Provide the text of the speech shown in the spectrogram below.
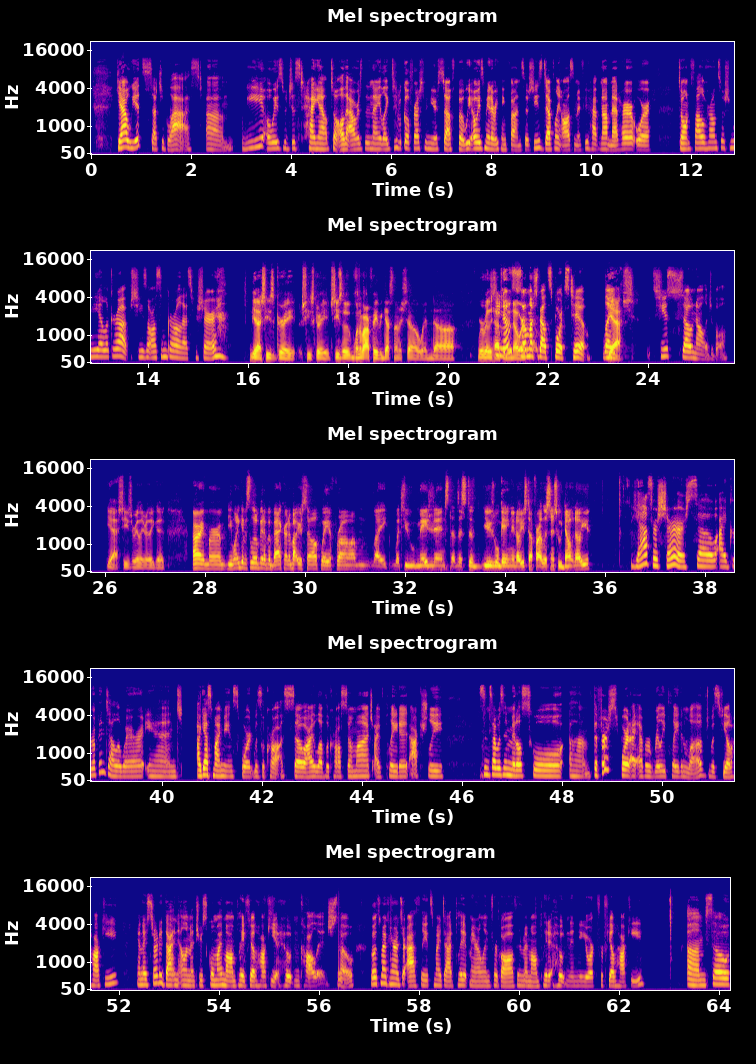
yeah, we had such a blast. Um, we always would just hang out till all the hours of the night, like typical freshman year stuff, but we always made everything fun. So she's definitely awesome. If you have not met her or don't follow her on social media, look her up. She's an awesome girl, that's for sure. Yeah, she's great. She's great. She's a, one of our favorite guests on the show, and uh, we're really she happy to knows know so her. much about sports too. Like yeah, sh- she is so knowledgeable. yeah, she's really, really good. All right, Merm, do you want to give us a little bit of a background about yourself, where you're from, like what you majored in, st- just the usual getting to know you stuff for our listeners who don't know you? Yeah, for sure. So I grew up in Delaware and I guess my main sport was lacrosse. So I love lacrosse so much. I've played it actually since I was in middle school, um, the first sport I ever really played and loved was field hockey. And I started that in elementary school. My mom played field hockey at Houghton College. So both my parents are athletes. My dad played at Maryland for golf, and my mom played at Houghton in New York for field hockey. Um, so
